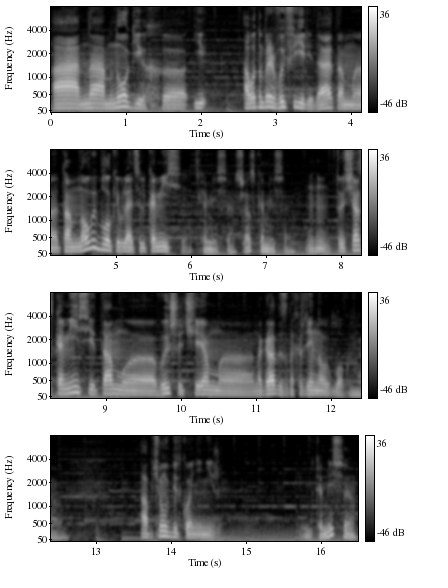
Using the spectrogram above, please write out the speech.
А на многих э, и а вот, например, в эфире, да, там, э, там новый блок является или комиссия? Комиссия. Сейчас комиссия. Мгм. То есть сейчас комиссии там э, выше, чем э, награды за нахождение новых блоков. Да. А почему в биткоине ниже? Комиссия?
